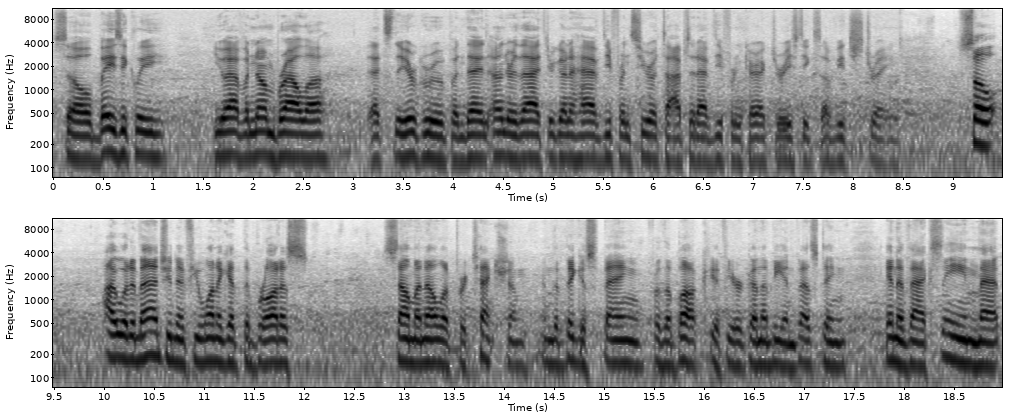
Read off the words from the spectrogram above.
So basically, you have an umbrella that's your group, and then under that you're going to have different serotypes that have different characteristics of each strain. So, I would imagine if you want to get the broadest salmonella protection and the biggest bang for the buck, if you're going to be investing in a vaccine, that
